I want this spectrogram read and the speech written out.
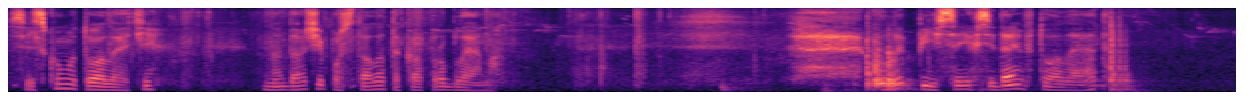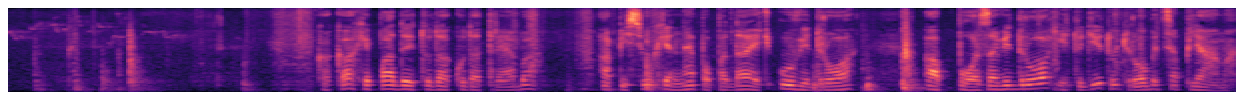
В сільському туалеті на дачі постала така проблема. Коли пісяємо, сідаємо в туалет, какахи падають туди, куди треба, а пісюхи не попадають у відро, а поза відро, і тоді тут робиться пляма.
